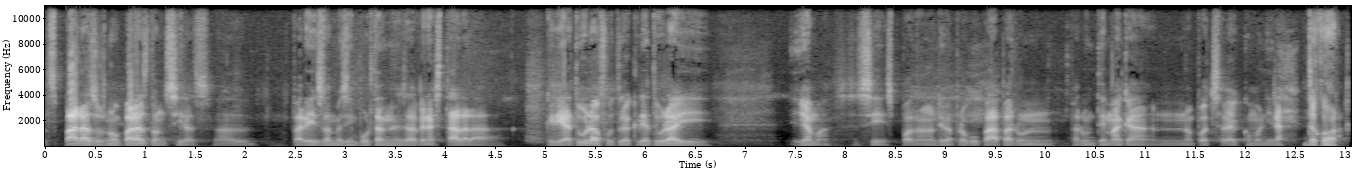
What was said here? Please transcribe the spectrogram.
els pares o els no pares, doncs sí, els, el, per ells el més important és el benestar de la criatura, futura criatura, i, i home, sí, es poden arribar a preocupar per un, per un tema que no pots saber com anirà. D'acord.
